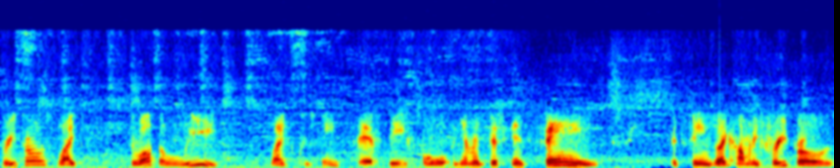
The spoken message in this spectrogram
free throws? Like throughout the league, like we've seen 54. I mean, just insane it seems like how many free throws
